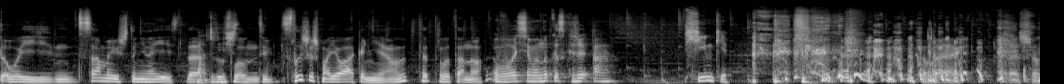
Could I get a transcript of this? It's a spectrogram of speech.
Ой, самый что ни на есть, да, безусловно. Ты слышишь мое аканье? Вот это вот оно. 8 следующему. Ну-ка скажи А. Химки. Хорошо.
